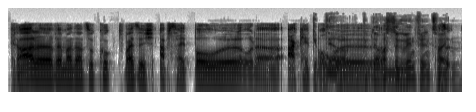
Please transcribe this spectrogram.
gerade wenn man dann so guckt, weiß ich, Upside Bowl oder Arcade gibt Bowl. Ja, gibt ja was ähm, zu gewinnen für den also zweiten.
